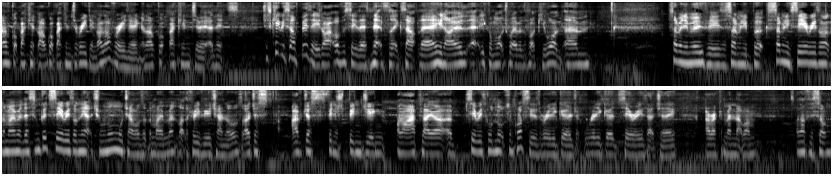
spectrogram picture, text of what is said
I've got back in. I've got back into reading. I love reading, and I've got back into it. And it's just keep yourself busy. Like obviously, there's Netflix out there. You know, you can watch whatever the fuck you want. Um, so many movies, so many books, so many series on at the moment. There's some good series on the actual normal channels at the moment, like the Freeview channels. I just, I've just finished binging on iPlayer a series called Noughts and Crosses. Really good, really good series actually. I recommend that one. I love this song.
